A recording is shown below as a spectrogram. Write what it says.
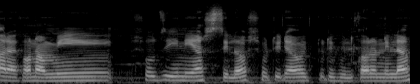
আর এখন আমি সুজি নিয়ে আসছিল, সুটিটাও একটু রিফিল করে নিলাম।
